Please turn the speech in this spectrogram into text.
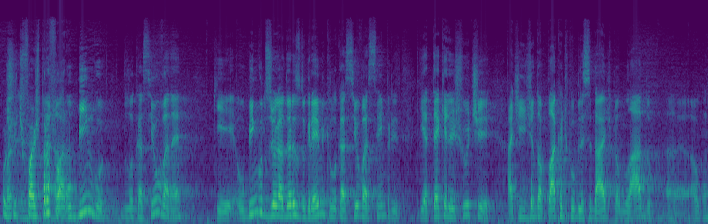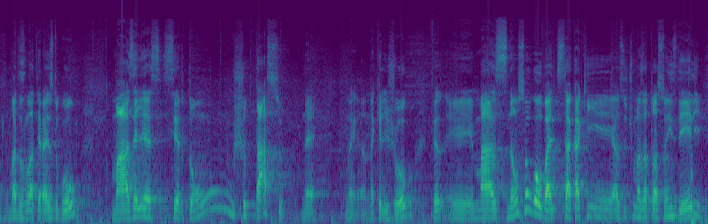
o chute forte para fora. O bingo do Lucas Silva, né? Que o bingo dos jogadores do Grêmio, que o Lucas Silva sempre ia até aquele chute atingindo a placa de publicidade pelo lado, uh, uma das laterais do gol, mas ele acertou um chutaço, né? naquele jogo, mas não só o gol, vale destacar que as últimas atuações dele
